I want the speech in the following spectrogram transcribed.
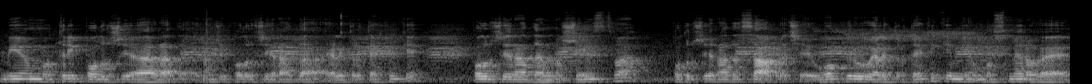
Mi imamo tri područja rada, znači područje rada elektrotehnike, područje rada mašinstva područje rada saobraćaja. U okviru elektrotehnike mi imamo smerove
